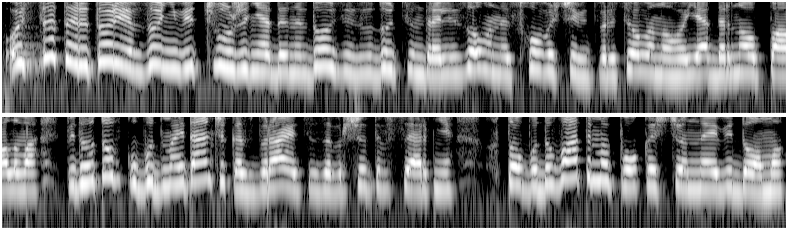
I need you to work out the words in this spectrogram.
Ось це територія в зоні відчуження, де невдовзі зведуть централізоване сховище відпрацьованого ядерного палива. Підготовку будмайданчика збираються завершити в серпні. Хто будуватиме, поки що невідомо.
